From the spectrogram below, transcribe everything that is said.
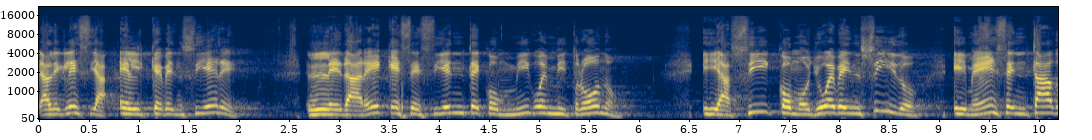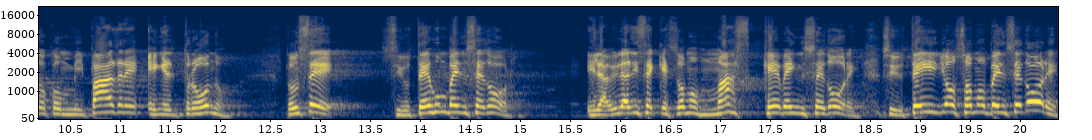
a la iglesia, el que venciere, le daré que se siente conmigo en mi trono. Y así como yo he vencido y me he sentado con mi Padre en el trono. Entonces, si usted es un vencedor, y la Biblia dice que somos más que vencedores. Si usted y yo somos vencedores,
